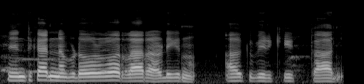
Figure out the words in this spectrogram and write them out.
నేను ఇంటికాడినప్పుడు ఎవరు రారు అడిగిన ఆకు బిరికి కానీ.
